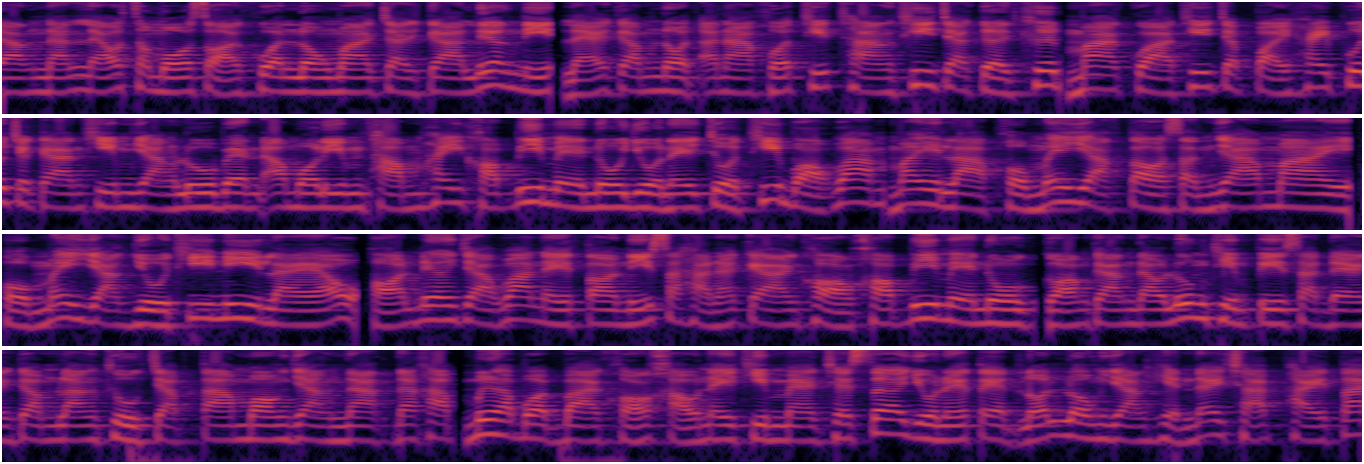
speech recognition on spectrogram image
ดังนั้นแล้วสโมสรควรลงมาจัดการเรื่องนี้ และกำหนดอนาคตทิศทางที่จะเกิดขึ้นมากกว่าที่จะปล่อยให้ผู้จัดการทีมอย่างลูเบนอโมริมทำให้คอบบี้เมนูอยู่ในจุดที่บอกว่าไม่ล่ะผมไม่อยากต่อสัญญาใหม่ ผมไม่อยากอยู่ที่นี่แล้วเพราะเนื่องจากว่าในตอนนี้สถานการณ์ของคอบบี้เมนูกองกลางดาวรุ่งทีมปีศาจแดงกำลังถูกูกจับตามองอย่างหนักนะครับ เมื่อบทบาทของเขาในทีมแมนเชสเตอร์ยูไนเต็ดลดลงอย่างเห็นได้ชัดภายใต้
